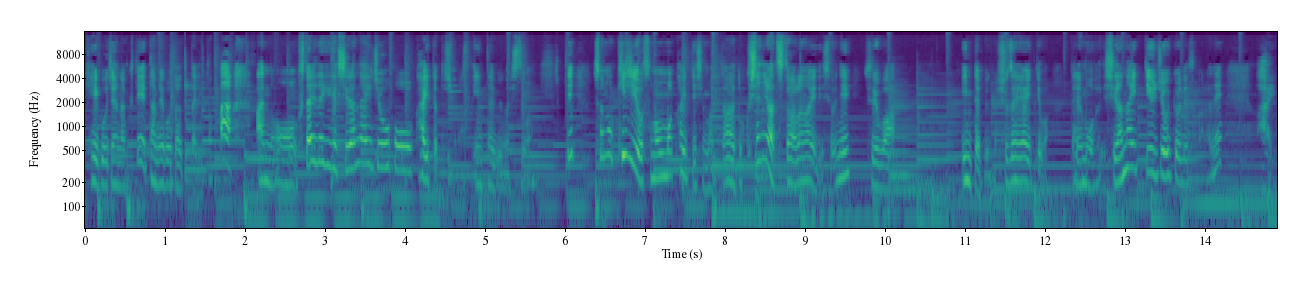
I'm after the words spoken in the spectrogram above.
敬語じゃなくて、タメ語だったりとか、あの、二人だけが知らない情報を書いたとします。インタビューの質問。で、その記事をそのまま書いてしまったら、読者には伝わらないですよね。それは、インタビューの取材相手は誰も知らないっていう状況ですからね。はい、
